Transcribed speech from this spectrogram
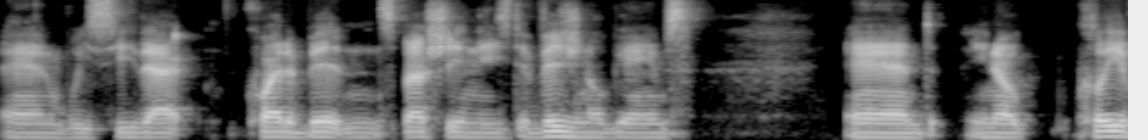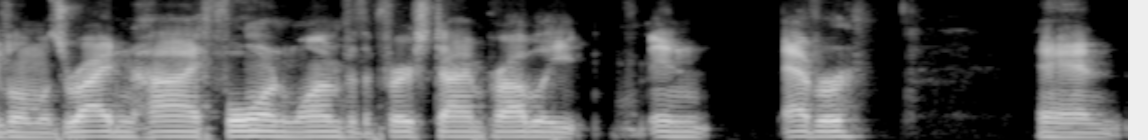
And we see that quite a bit, and especially in these divisional games. And, you know, Cleveland was riding high, four and one for the first time probably in ever. And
